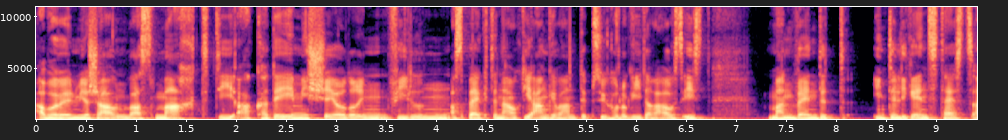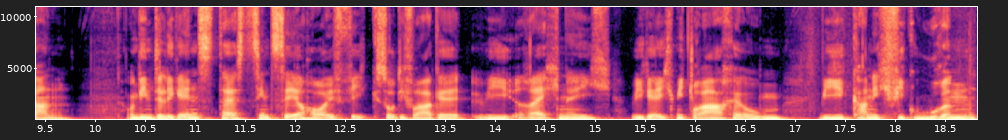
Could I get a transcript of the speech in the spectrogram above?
Aber wenn wir schauen, was macht die akademische oder in vielen Aspekten auch die angewandte Psychologie daraus, ist, man wendet Intelligenztests an. Und Intelligenztests sind sehr häufig so die Frage, wie rechne ich, wie gehe ich mit Sprache um, wie kann ich Figuren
